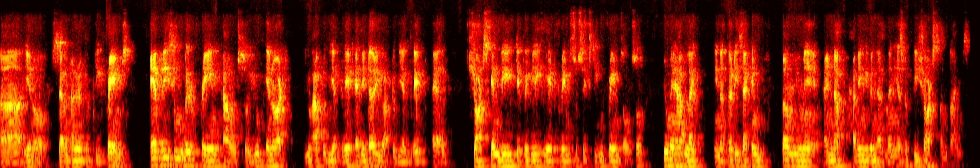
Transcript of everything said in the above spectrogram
uh, you know, 750 frames every single frame counts. So you cannot, you have to be a great editor, you have to be a great, uh, shots can be typically 8 frames to 16 frames also. You may have like in a 30 second film, you may end up having even as many as 50 shots sometimes.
